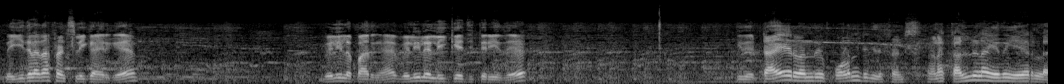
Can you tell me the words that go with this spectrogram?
இந்த இதில் தான் ஃப்ரெண்ட்ஸ் லீக் ஆகிருக்கு வெளியில் பாருங்க. வெளியில் லீக்கேஜ் தெரியுது. இது டயர் வந்து பொழந்துக்குது ஃப்ரெண்ட்ஸ் ஆனால் கல்லுலாம் எதுவும் ஏறல.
